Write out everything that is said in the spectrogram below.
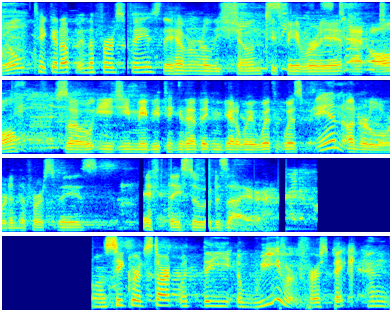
will take it up in the first phase. They haven't really shown to favor it at all. So EG may be thinking that they can get away with Wisp and Underlord in the first phase if they so desire. Well, Secret start with the Weaver first pick. And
